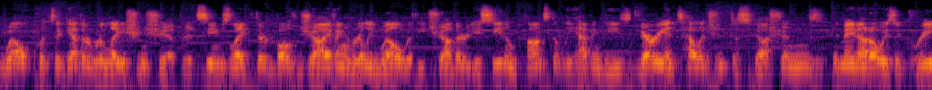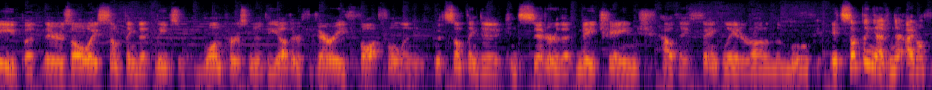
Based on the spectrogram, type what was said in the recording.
well put together relationship. It seems like they're both jiving really well with each other. You see them constantly having these very intelligent discussions. They may not always agree, but there's always something that leaves one person or the other very thoughtful and with something to consider that may change how they think later on in the movie. It's something I've ne- I don't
